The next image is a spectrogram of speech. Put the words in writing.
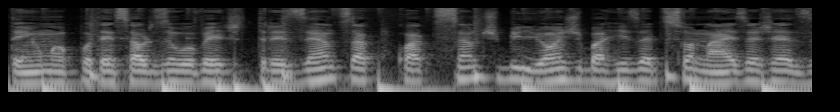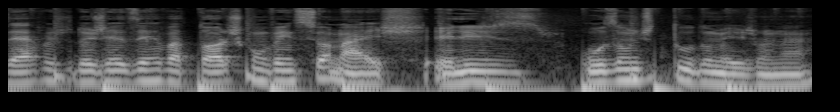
têm um potencial de desenvolver de 300 a 400 bilhões de barris adicionais às reservas dos reservatórios convencionais. Eles usam de tudo mesmo, né?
